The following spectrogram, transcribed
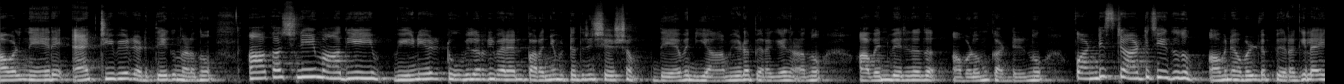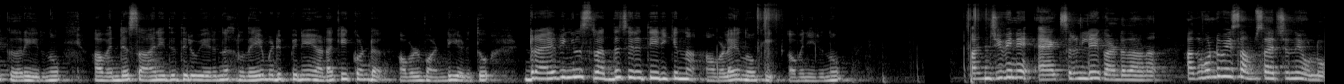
അവൾ നേരെ ആക്ടീവയുടെ അടുത്തേക്ക് നടന്നു. ആകാശിനെയും ആദിയെയും വീണയുടെ ടൂ വീലറിൽ വരാൻ പറഞ്ഞു വിട്ടതിനു ശേഷം ദേവൻ യാമിയുടെ പിറകെ നടന്നു. അവൻ വരുന്നത് അവളും കണ്ടിരുന്നു. വണ്ടി സ്റ്റാർട്ട് ചെയ്തതും അവൻ അവളുടെ പിറകിലായി കയറിയിരുന്നു. അവന്റെ സാന്നിധ്യത്തിൽ ഉയരുന്ന ഹൃദയമിടിപ്പിനെ അടക്കിക്കൊണ്ട് അവൾ വണ്ടിയെടുത്തു ഡ്രൈവിംഗിൽ ശ്രദ്ധ ചെലുത്തിയിരിക്കുന്ന അവളെ നോക്കി അവൻ ഇരുന്നു. അഞ്ജുവിനെ ആക്സിഡന്റിലേ കണ്ടതാണ്. അതുകൊണ്ട് പോയി സംസാരിച്ചെന്നേ ഉള്ളൂ.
